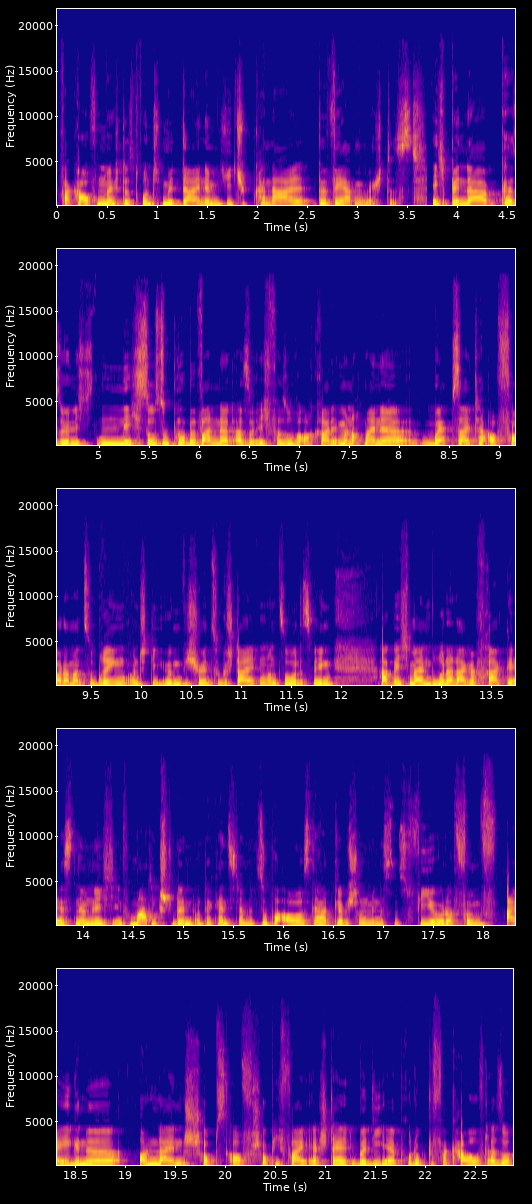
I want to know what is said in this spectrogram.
verkaufen möchtest und mit deinem YouTube-Kanal bewerben möchtest. Ich bin da persönlich nicht so super bewandert, also ich versuche auch gerade immer noch meine Webseite auf Vordermann zu bringen und die irgendwie schön zu gestalten und so. Deswegen habe ich meinen Bruder da gefragt, der ist nämlich Informatikstudent und der kennt sich damit super aus. Der hat, glaube ich, schon mindestens vier oder fünf eigene Online-Shops auf Shopify erstellt, über die er Produkte verkauft. Also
